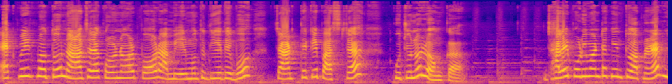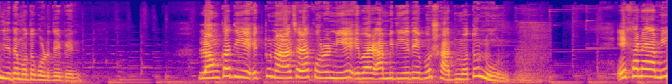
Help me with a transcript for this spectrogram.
এক মিনিট মতো নাড়াচাড়া করে নেওয়ার পর আমি এর মধ্যে দিয়ে দেব চার থেকে পাঁচটা কুচনো লঙ্কা। ঝালের পরিমাণটা কিন্তু আপনারা নিজেদের মতো করে দেবেন। লঙ্কা দিয়ে একটু নাড়াচাড়া করে নিয়ে এবার আমি দিয়ে দেব স্বাদ মতো নুন। এখানে আমি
